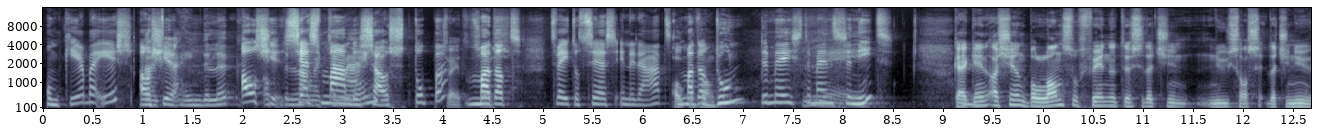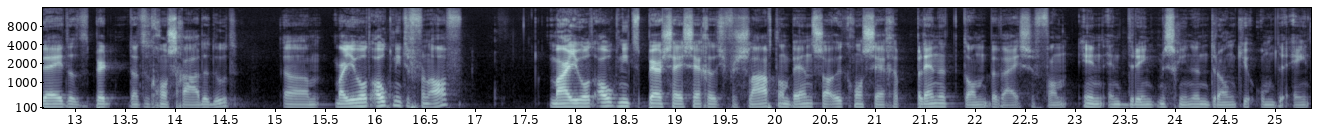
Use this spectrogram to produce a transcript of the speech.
omkeerbaar is, als je als je zes maanden termijn, zou stoppen, maar zes. dat twee tot zes inderdaad, Ook maar dat doen de meeste Nee. mensen niet. Kijk, en als je een balans wil vinden tussen dat je nu, zal, z- dat je nu weet dat het, per- dat het gewoon schade doet. ehm, maar je wilt ook niet ervan af. Maar je wilt ook niet per se zeggen dat je verslaafd dan bent. Zou ik gewoon zeggen, plan het dan bewijzen van in. En drink misschien een drankje om de een,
